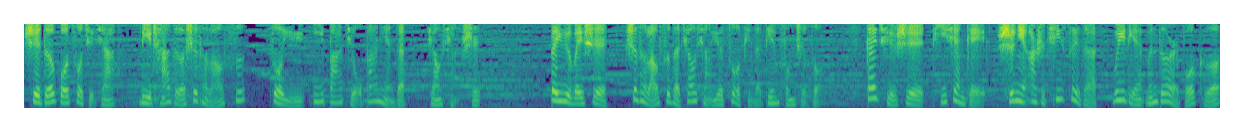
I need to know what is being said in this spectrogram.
是德国作曲家理查德·施特劳斯作于1898年的交响诗，被誉为是施特劳斯的交响乐作品的巅峰之作。该曲是题献给时年二十七岁的威廉·门德尔伯格。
